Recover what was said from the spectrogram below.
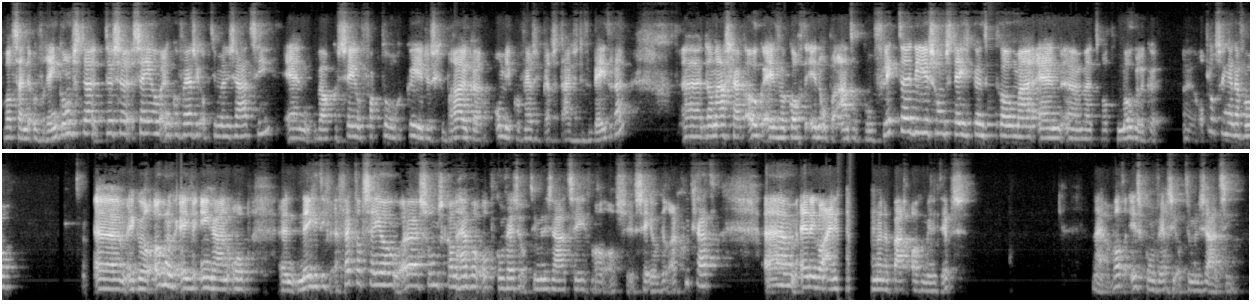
Wat zijn de overeenkomsten tussen SEO en conversieoptimalisatie? En welke SEO-factoren kun je dus gebruiken om je conversiepercentage te verbeteren? Uh, daarnaast ga ik ook even kort in op een aantal conflicten die je soms tegen kunt komen en uh, met wat mogelijke uh, oplossingen daarvoor. Ehm, ik wil ook nog even ingaan op een negatief effect dat SEO soms kan hebben op conversieoptimalisatie, vooral als je SEO heel erg goed gaat. Um, en ik wil eindigen met een paar algemene tips. Nou wat is conversieoptimalisatie?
